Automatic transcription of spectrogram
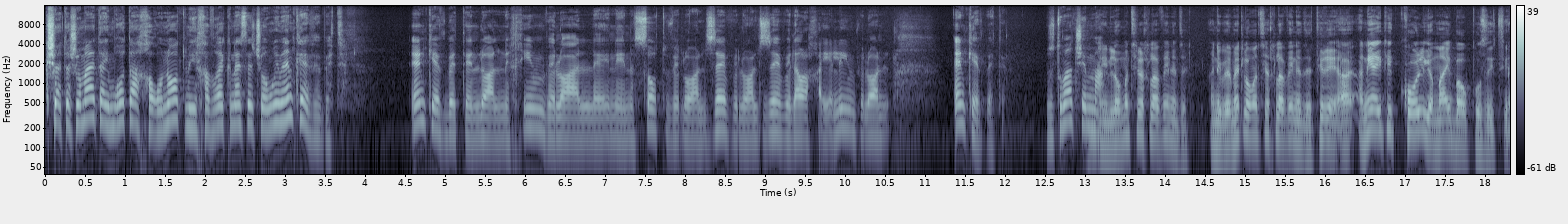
כשאתה שומע את האמרות האחרונות מחברי כנסת שאומרים אין כאבי בטן. אין כאב בטן, לא על נכים ולא על אה, נאנסות ולא על זה ולא על זה ולא על חיילים ולא על... אין כאב בטן. זאת אומרת שמה? אני לא מצליח להבין את זה. אני באמת לא מצליח להבין את זה. תראי, אני הייתי כל ימיי באופוזיציה,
